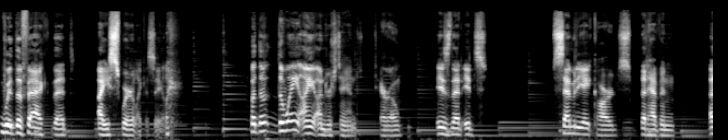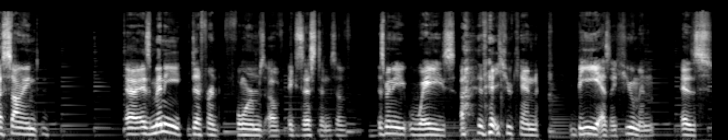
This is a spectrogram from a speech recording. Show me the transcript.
with the fact that I swear like a sailor. But the the way I understand tarot is that it's 78 cards that have been assigned uh, as many different forms of existence, of as many ways uh, that you can be as a human as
